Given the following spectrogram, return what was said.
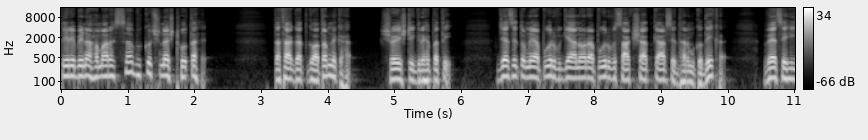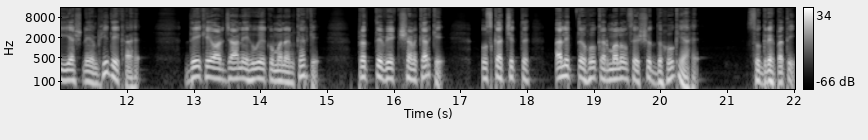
तेरे बिना हमारा सब कुछ नष्ट होता है। तथागत गौतम ने कहा, श्रेष्ठी गृहपति जैसे तुमने अपूर्व ज्ञान और अपूर्व साक्षात्कार से धर्म को देखा, वैसे ही यश ने भी देखा है। देखे और जाने हुए को मनन करके, प्रत्यवेक्षण करके, उसका चित्त अलिप्त होकर मलों से शुद्ध हो गया है। सुगृहपति,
